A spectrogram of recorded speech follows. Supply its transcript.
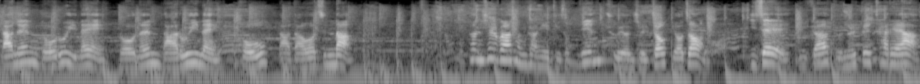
나는 너로 인해, 너는 나로 인해 더욱 나다워진다. 현실과 상상이 뒤섞인 초현실적 여정. 이제 네가 눈을 뜰 차례야.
